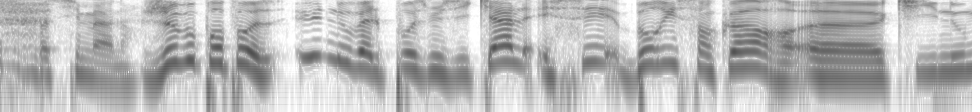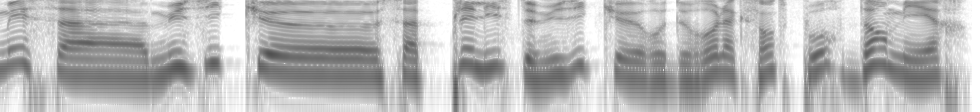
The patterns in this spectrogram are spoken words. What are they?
c'est pas si mal. Je vous propose une nouvelle pause musicale et c'est Boris encore euh, qui nous met sa musique, euh, sa playlist de musique euh, de relaxante pour dormir.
